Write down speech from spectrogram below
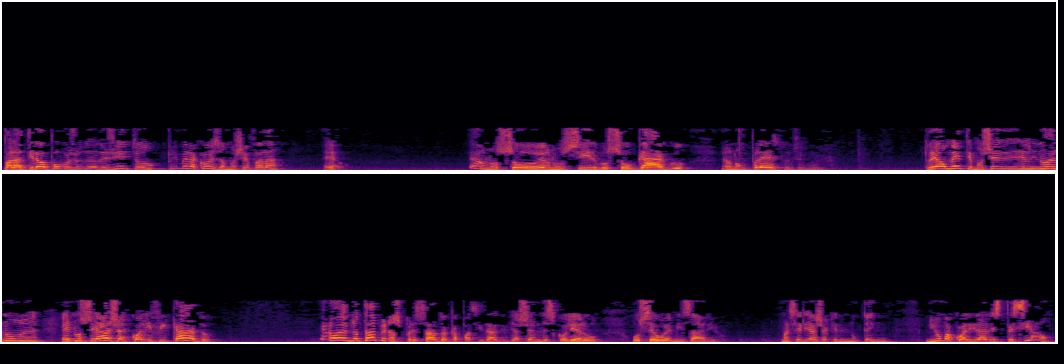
para tirar o povo judeu do Egito, primeira coisa, Moshe fala, eu? Eu não sou, eu não sirvo, sou gago, eu não presto. Realmente, Moshe, ele não, não, ele não se acha qualificado. Ele não está menosprezando a capacidade de Hashem de escolher o, o seu emissário. Mas ele acha que ele não tem nenhuma qualidade especial.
